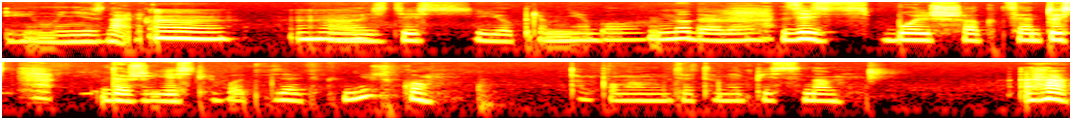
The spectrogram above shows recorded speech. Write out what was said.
и мы не знали. А здесь ее прям не было. Ну да, да. Здесь больше акцент. То есть даже если вот взять книжку, там, по-моему, где-то написано. Ага.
